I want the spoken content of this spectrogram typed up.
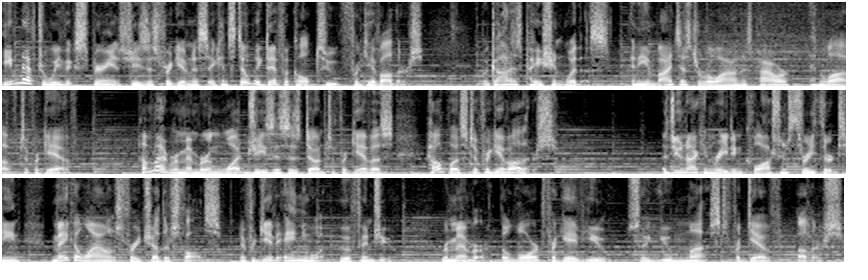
Even after we've experienced Jesus' forgiveness, it can still be difficult to forgive others. But God is patient with us, and He invites us to rely on His power and love to forgive. How might remembering what Jesus has done to forgive us help us to forgive others? As you and I can read in Colossians 3:13, make allowance for each other's faults and forgive anyone who offends you. Remember, the Lord forgave you, so you must forgive others.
